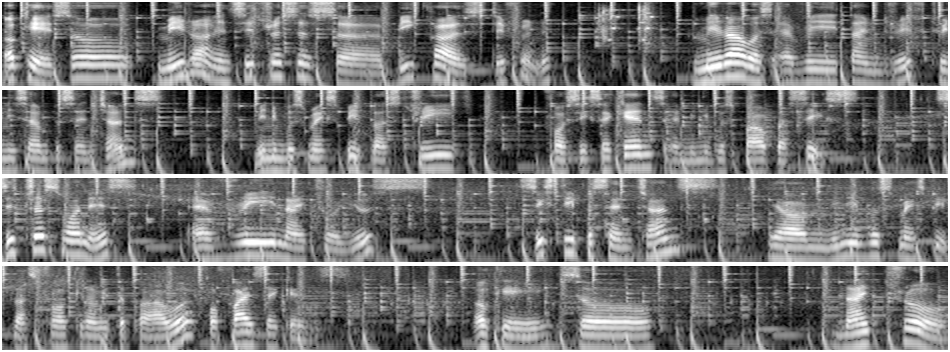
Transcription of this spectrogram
Okay, so Mira and Citrus's uh, B car is different. Eh? Mira was every time drift, 27% chance. mini boost max speed plus 3 for 6 seconds and mini boost power plus 6 citrus one is every nitro use 60% chance your mini boost max speed plus 4 km per hour for 5 seconds. Okay so nitro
